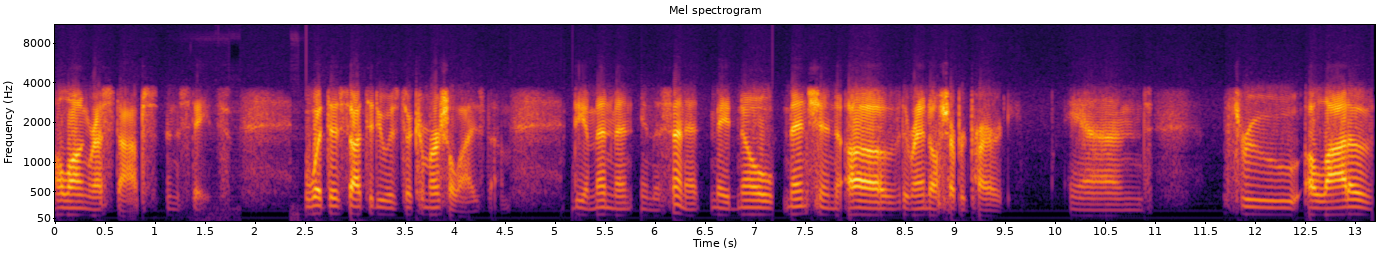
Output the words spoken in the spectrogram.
along rest stops in the states. What this sought to do is to commercialize them. The amendment in the Senate made no mention of the Randolph Sheppard priority. And through a lot of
